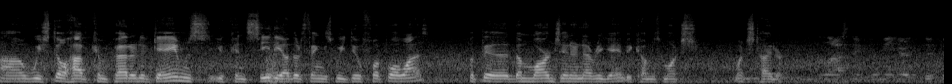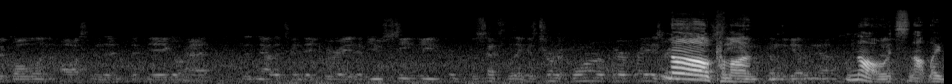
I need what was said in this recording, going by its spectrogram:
uh, we still have competitive games. You can see the other things we do football wise, but the, the margin in every game becomes much, much tighter. The last thing for me here, the, the goal in Austin that, that Diego had, the, now the 10 day period, have you seen a, sense like has turned a corner, a fair phrase? No, come on. Come? No, it's not like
